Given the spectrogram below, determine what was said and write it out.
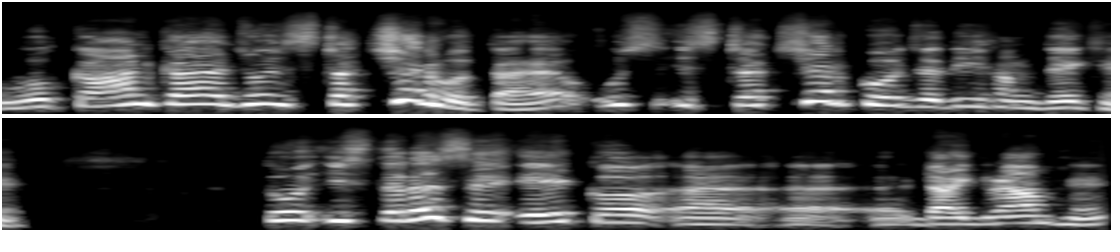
वो कान का जो स्ट्रक्चर होता है, उस स्ट्रक्चर को यदि हम देखें तो इस तरह से एक डायग्राम है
